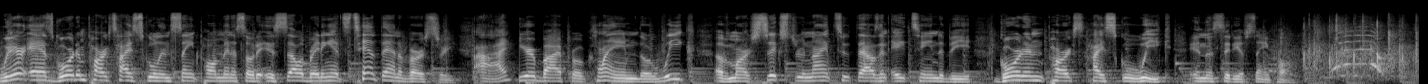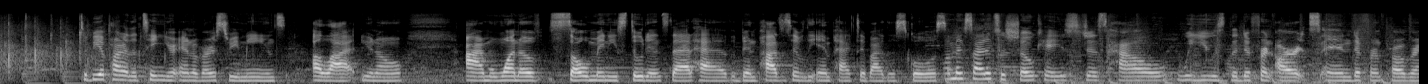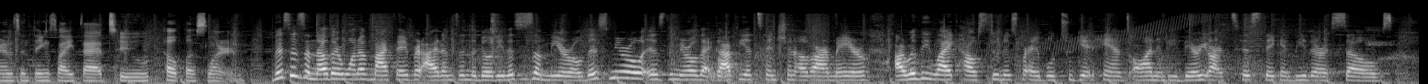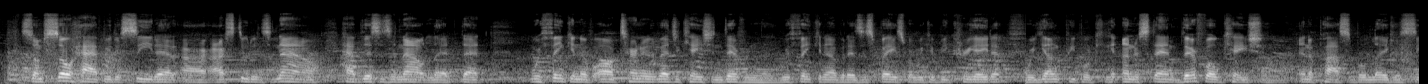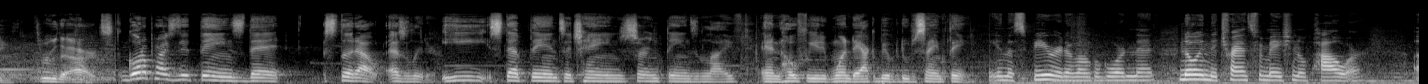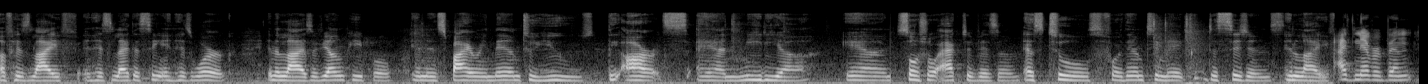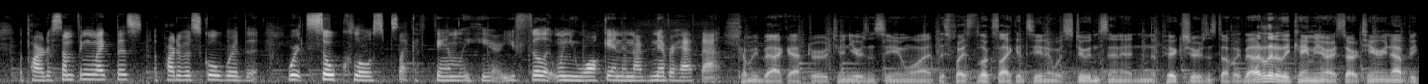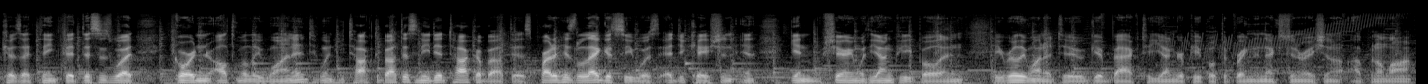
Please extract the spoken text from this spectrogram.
Whereas Gordon Parks High School in St. Paul, Minnesota is celebrating its 10th anniversary, I hereby proclaim the week of March 6th through 9th, 2018 to be Gordon Parks High School Week in the city of St. Paul. To be a part of the 10 year anniversary means a lot, you know. I'm one of so many students that have been positively impacted by the school. So I'm excited to showcase just how we use the different arts and different programs and things like that to help us learn. This is another one of my favorite items in the building. This is a mural. This mural is the mural that got the attention of our mayor. I really like how students were able to get hands-on and be very artistic and be themselves. So I'm so happy to see that our, our students now have this as an outlet that we're thinking of alternative education differently. We're thinking of it as a space where we could be creative, where young people can understand their vocation and a possible legacy through the arts. Gordon Parks did things that stood out as a leader. He stepped in to change certain things in life, and hopefully one day I could be able to do the same thing. In the spirit of Uncle Gordon, that knowing the transformational power of his life and his legacy and his work, in the lives of young people and inspiring them to use the arts and media and social activism as tools for them to make decisions in life. I've never been a part of something like this, a part of a school where the where it's so close. It's like a family here. You feel it when you walk in and I've never had that. Coming back after 10 years and seeing what this place looks like and seeing it with students in it and the pictures and stuff like that. I literally came here, I started tearing up because I think that this is what Gordon ultimately wanted when he talked about this and he did talk about this. Part of his legacy was education and again sharing with young people and he really wanted to give back to younger people to bring the next generation up and along.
